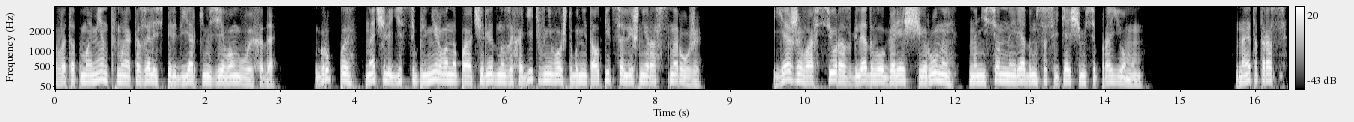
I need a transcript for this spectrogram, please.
В этот момент мы оказались перед ярким зевом выхода. Группы начали дисциплинированно поочередно заходить в него, чтобы не толпиться лишний раз снаружи. Я же вовсю разглядывал горящие руны, нанесенные рядом со светящимся проемом. На этот раз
